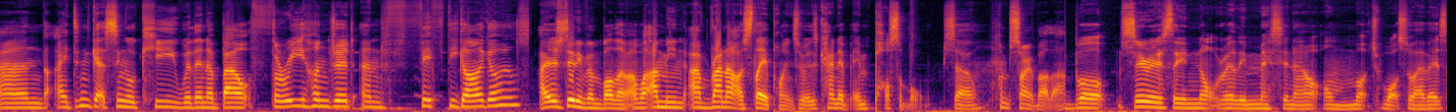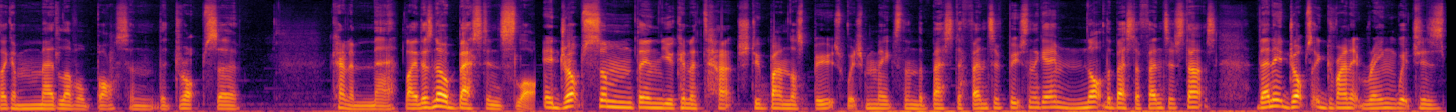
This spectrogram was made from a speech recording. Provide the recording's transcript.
And I didn't get a single key within about 350 Gargoyles. I just didn't even bother. I mean, I ran out of Slayer points, so it was kind of impossible. So, I'm sorry about that. But seriously, not really missing out on much whatsoever. It's like a med level boss, and the drops are kind of meh. Like, there's no best in slot. It drops something you can attach to Bandos boots, which makes them the best defensive boots in the game, not the best offensive stats. Then it drops a Granite Ring, which is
